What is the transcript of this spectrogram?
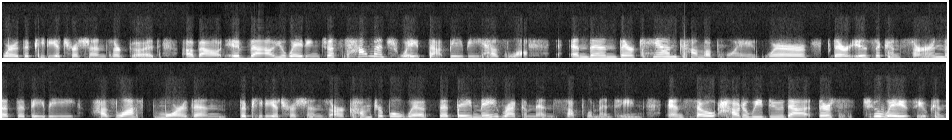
where the pediatricians are good about evaluating just how much weight that baby has lost. And then there can come a point where there is a concern that the baby has lost more than the pediatricians are comfortable with that they may recommend supplementing. And so, how do we do that? There's two ways you can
